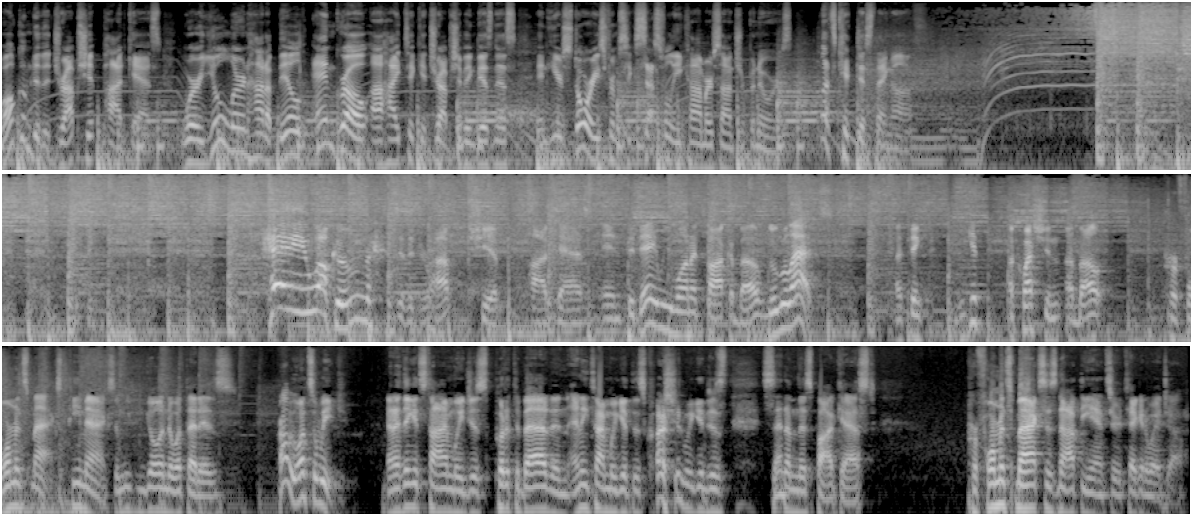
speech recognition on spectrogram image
Welcome to the Dropship Podcast, where you'll learn how to build and grow a high ticket dropshipping business and hear stories from successful e commerce entrepreneurs. Let's kick this thing off. Hey, welcome to the Dropship Podcast. And today we want to talk about Google Ads. I think we get a question about Performance Max, PMax, and we can go into what that is probably once a week. And I think it's time we just put it to bed. And anytime we get this question, we can just send them this podcast. Performance Max is not the answer. Take it away, Jon.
